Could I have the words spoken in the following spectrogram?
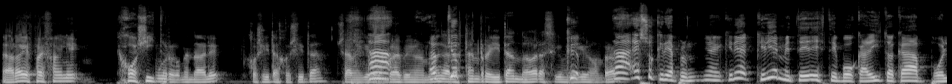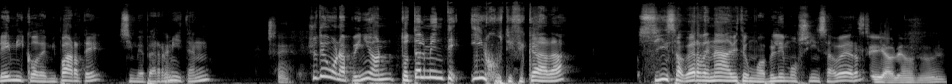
La verdad que Spy Family, Joyita. muy recomendable. Joyita, joyita. Ya me quiero Ah, comprar el primer manga, ¿qué- lo están reeditando ahora, así que me ¿Qué- quiero comprar. Ah, eso quería, mira, quería quería meter este bocadito acá polémico de mi parte, si me permiten. Sí. Yo tengo una opinión totalmente injustificada, sin saber de nada, ¿viste? Como hablemos sin saber. Sí, hablemos. ¿no?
